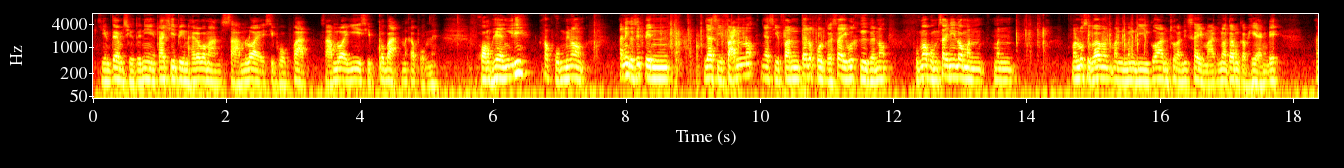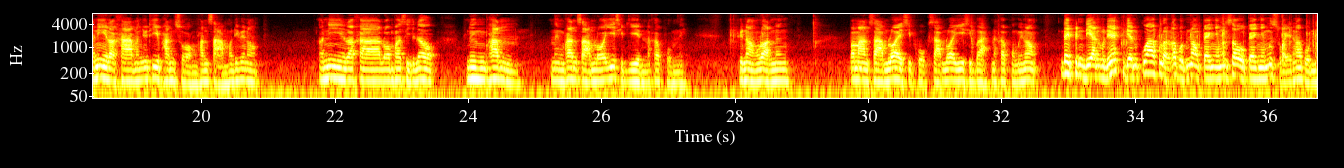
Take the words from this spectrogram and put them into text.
ครีมแต้มสิวตัวนี้ ถ้าคิดเป็นเงินไทยเราประมาณสามร้อยสิบหกบาทสามร้อยยี่สิบกว่าบาทนะครับ ผมเนี่ยของแพงอีดิครับผมพี่น้อง อันนี้ก็จะเป็นยาสีฟันเนาะยาสีฟันแต่ละคนก็ใส่ก็คือกันเนาะ ผมว่าผมใส่นี่แล้วมันมัน มันรู้สึกว่ามันมันมันดีกว่าอันทุกอันที่ใส่มาพี่น้องแต่มันกับแพงเด้ อันนี้ราคามันอยู่ที่พันสองพันสามพอดีพี่น้อง อันนี้ราคารวมภาษีแล้วหนึ่งพันหนึ่งพันสามร้อยยี่สิบเยนนะครับ ผมนี่ พี่น้องรอดหนึ่งประมาณสามร้อยสิบหกสามร้อยยี่สิบาทนะครับผมพี่น้อง ได้เป็นเดือนหมดเด้เดือนกว่าพุ่นละครับผมพี่น้องแปลงยังมือเศร้าแปลงยังมือสวยนะครับ ผม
